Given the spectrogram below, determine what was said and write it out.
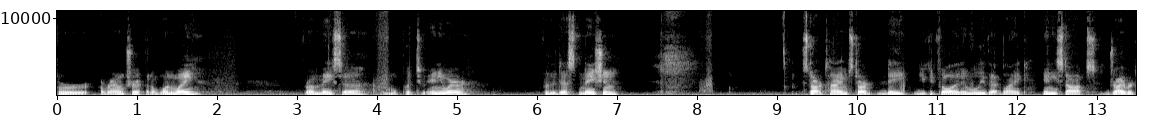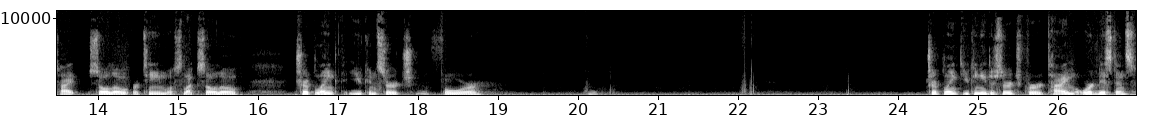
for a round trip and a one-way from Mesa. We'll put to anywhere for the destination. Start time, start date, you could fill that in, we'll leave that blank. Any stops, driver type, solo or team, we'll select solo. Trip length, you can search for trip length you can either search for time or distance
